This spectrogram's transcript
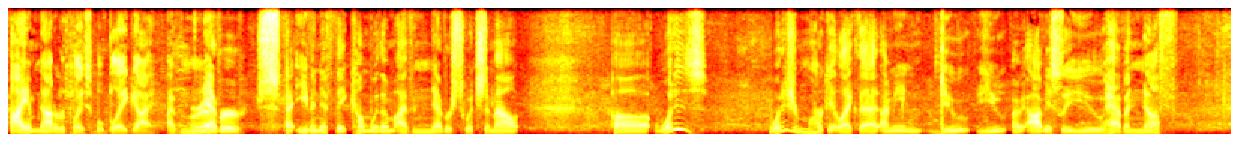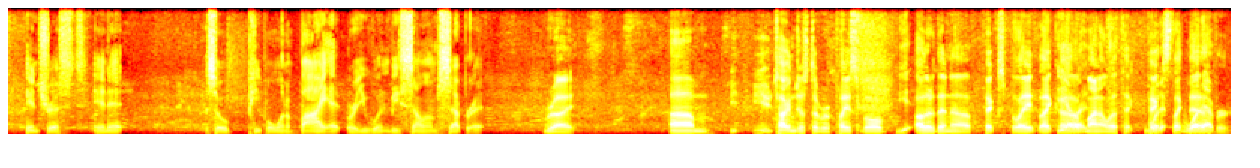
I am not a replaceable blade guy. I've never, uh, even if they come with them, I've never switched them out. Uh, what is what is your market like that? I mean, do you I mean, obviously you have enough interest in it so people want to buy it, or you wouldn't be selling them separate? right. Um, you're talking just a replaceable, Yeah. other than a fixed blade, like Yeah, a like- monolithic What- fix, like that? whatever,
